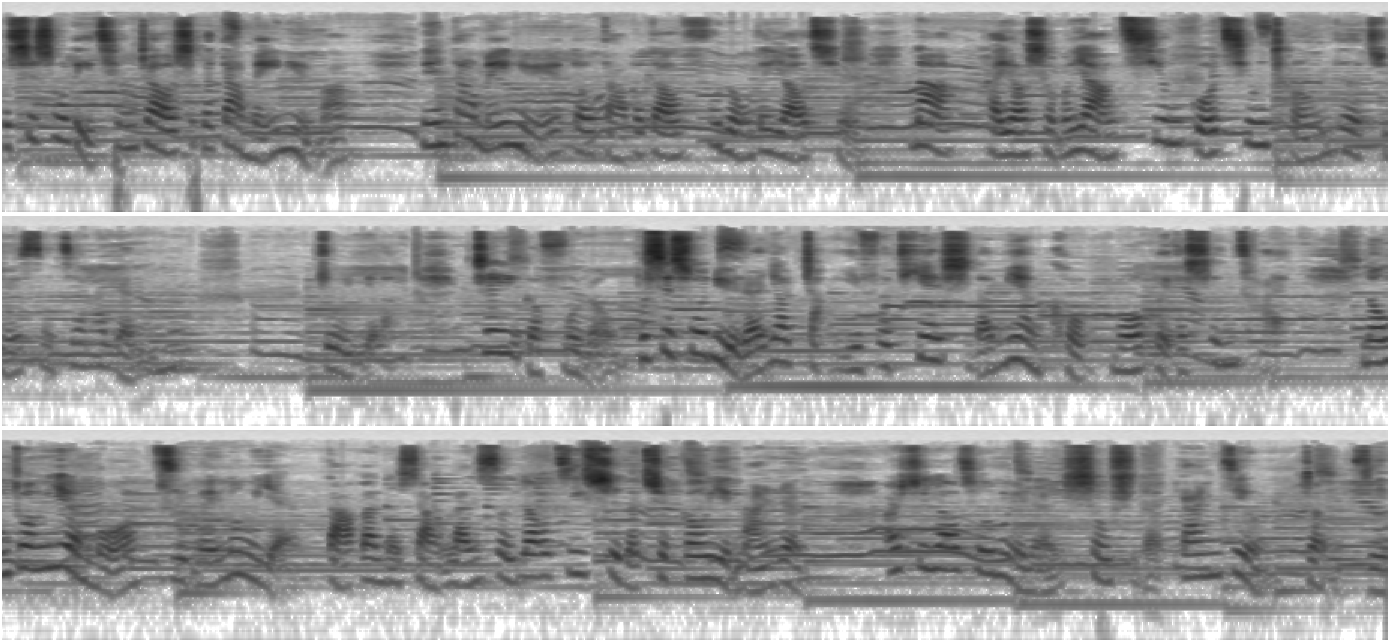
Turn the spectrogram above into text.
不是说李清照是个大美女吗？连大美女都达不到芙蓉的要求，那还要什么样倾国倾城的绝色佳人呢？注意了，这个芙蓉不是说女人要长一副天使的面孔、魔鬼的身材，浓妆艳抹、挤眉弄眼。打扮得像蓝色妖姬似的去勾引男人，而是要求女人收拾得干净整洁，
